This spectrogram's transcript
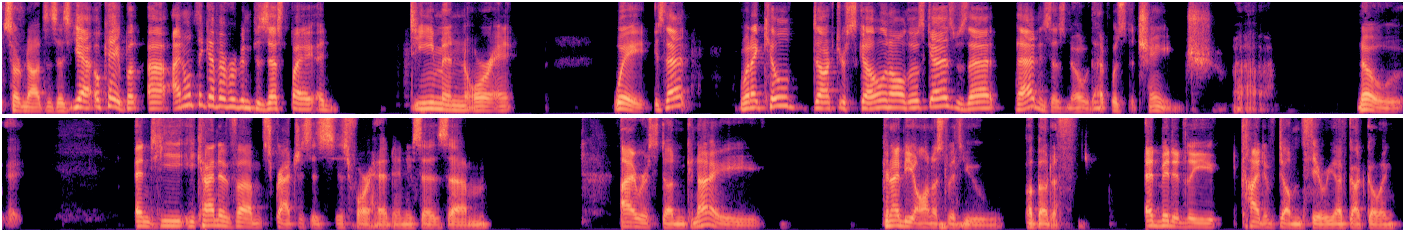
sort of nods and says, "Yeah, okay, but uh, I don't think I've ever been possessed by a demon or a- wait, is that when I killed Doctor Skull and all those guys? Was that that?" And he says, "No, that was the change. Uh, no." And he he kind of um, scratches his his forehead and he says, um, "Iris Dunn, can I can I be honest with you about a th- admittedly kind of dumb theory I've got going?"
